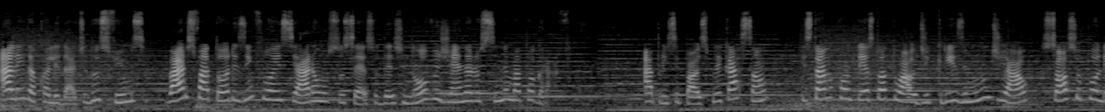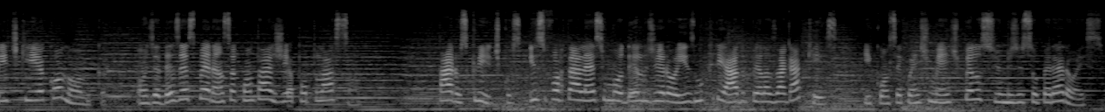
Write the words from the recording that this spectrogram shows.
Além da qualidade dos filmes, vários fatores influenciaram o sucesso desse novo gênero cinematográfico. A principal explicação está no contexto atual de crise mundial, sociopolítica e econômica, onde a desesperança contagia a população. Para os críticos, isso fortalece o modelo de heroísmo criado pelas HQs e, consequentemente, pelos filmes de super-heróis.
